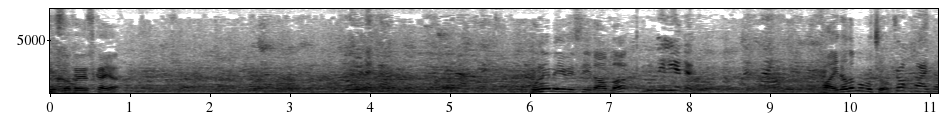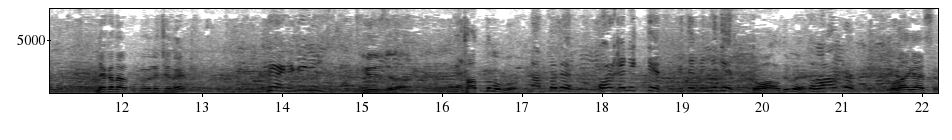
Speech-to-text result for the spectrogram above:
Mustafa Özkaya. Bu ne meyvesiydi abla? Bu bilye dök. Faydalı mı bu çok? Çok faydalı. Ne kadar bu böylece ne? Böyle de 100 lira. 100 lira. Tatlı mı bu? Tatlıdır, organiktir, vitaminlidir, Doğal değil mi? doğaldır. Kolay gelsin.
